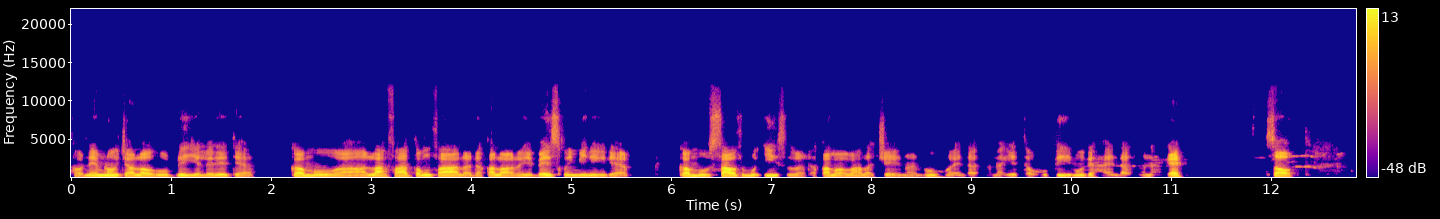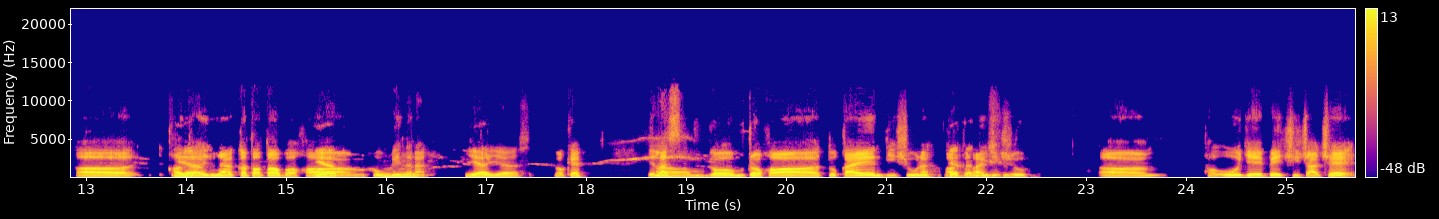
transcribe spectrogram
头那么叫老虎不也来的，个 có mu la fa tông fa là đó có là này basically meaning là có mu south mu east là đó có là là là chế nó mu hồi đó là cái tàu pi mu cái hành đó là cái so ờ có thể nhà có tao tao bảo họ hu pi yeah yes okay thì là go cho họ tụ cái đi số nè tụ cái đi số ờ thầu về bên chỉ trả che,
